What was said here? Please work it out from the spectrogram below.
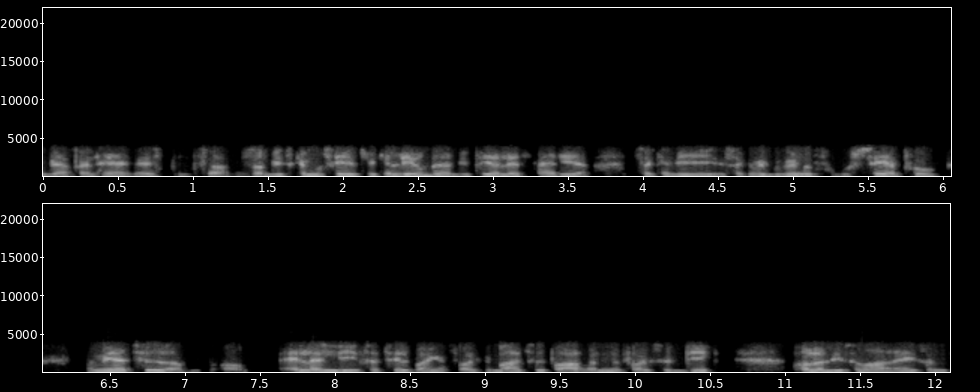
i hvert fald her i Vesten. Så, så vi skal måske, hvis vi kan leve med, at vi bliver lidt fattigere, så kan vi, så kan vi begynde at fokusere på og mere tid, og, og alt andet lige, så tilbringer folk meget tid på arbejde med folk, så de ikke holder lige så meget af, som,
